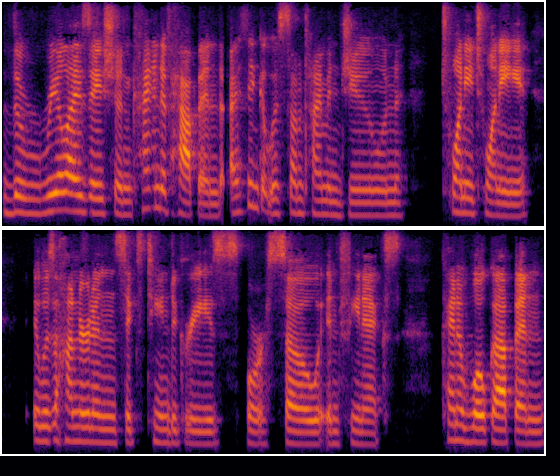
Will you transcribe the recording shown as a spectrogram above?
the realization kind of happened i think it was sometime in june 2020 it was 116 degrees or so in phoenix kind of woke up and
